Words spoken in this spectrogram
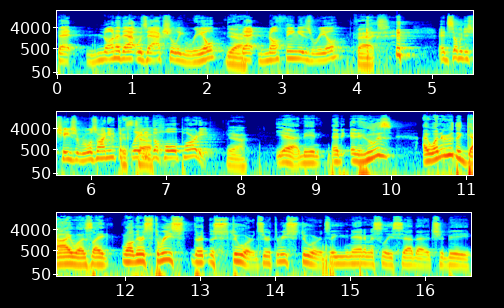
that none of that was actually real. Yeah. that nothing is real. Facts. And someone just changed the rules on you, it deflated the whole party. yeah. Yeah, I mean, and and who's? I wonder who the guy was. Like, well, there's three. There, the stewards. There are three stewards. They unanimously said that it should be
